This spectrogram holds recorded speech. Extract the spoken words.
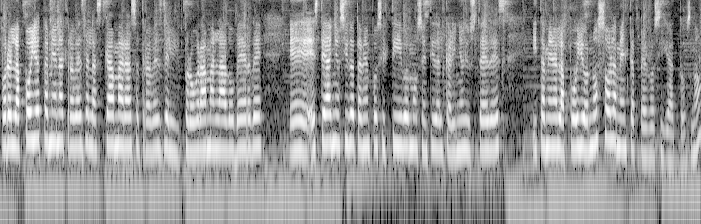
por el apoyo también a través de las cámaras, a través del programa Lado Verde. Eh, este año ha sido también positivo, hemos sentido el cariño de ustedes y también el apoyo no solamente a perros y gatos, ¿no?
